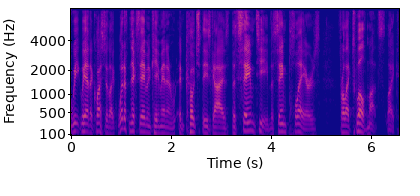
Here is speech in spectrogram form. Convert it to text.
we, we had a question like, what if Nick Saban came in and, and coached these guys, the same team, the same players for like 12 months? Like,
